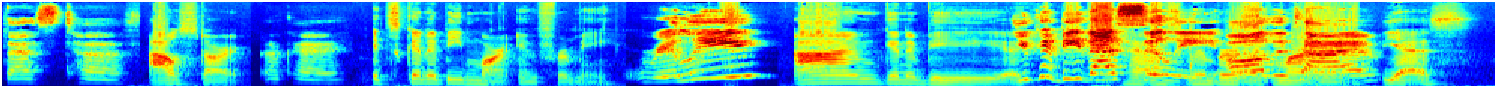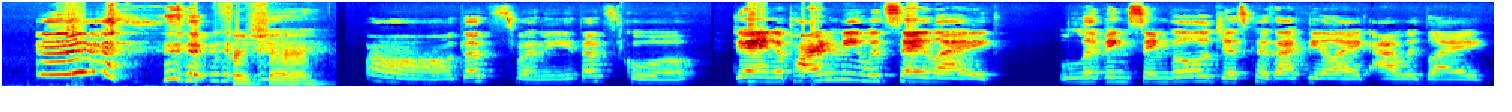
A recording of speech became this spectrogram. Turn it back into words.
That's tough. I'll start. Okay. It's gonna be Martin for me. Really? I'm gonna be You could be that silly all the Martin. Yes, for sure. Oh, that's funny. That's cool. Dang, a part of me would say like living single just because I feel like I would like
